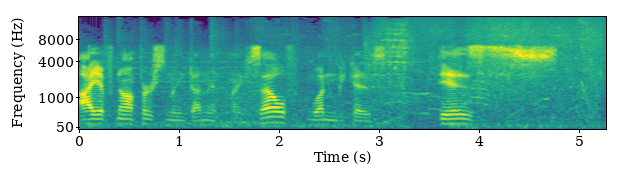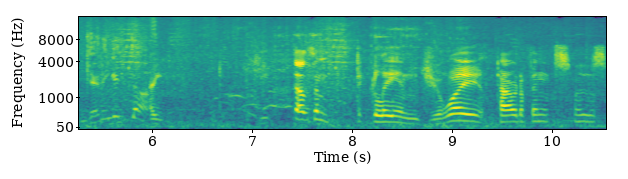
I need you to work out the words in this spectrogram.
I have not personally done it myself. One because this Getting it done. I, he doesn't particularly enjoy tower defenses.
